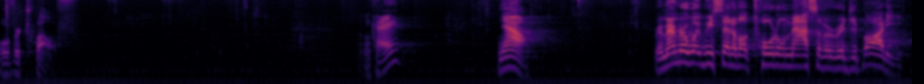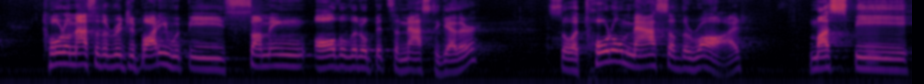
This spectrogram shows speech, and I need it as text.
over 12. Okay? Now, remember what we said about total mass of a rigid body. Total mass of the rigid body would be summing all the little bits of mass together. So a total mass of the rod must be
